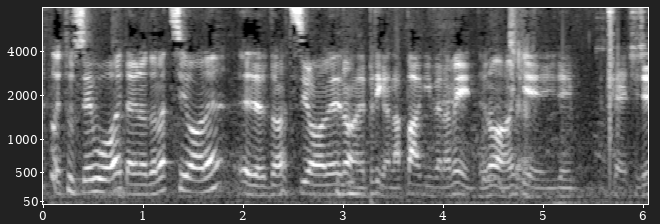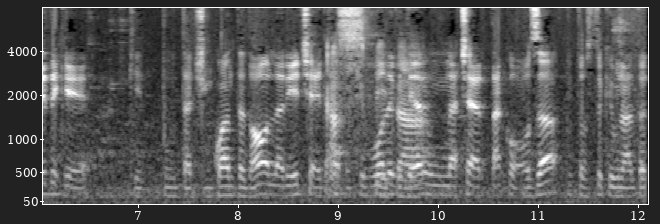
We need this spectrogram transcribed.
E poi tu se vuoi dai una donazione, e la donazione, no, in pratica la paghi veramente, no? Anche, Certo. i- cioè, c'è gente che, che butta 50 dollari, eccetera, Caspita. perché vuole vedere una certa cosa piuttosto che un'altra,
